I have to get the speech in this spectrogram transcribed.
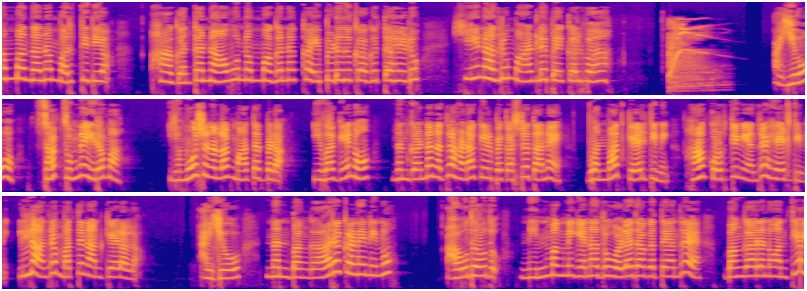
ಸಂಬಂಧನ ಮರ್ತಿದ್ಯಾ? ಹಾಗಂತ ನಾವು ನಮ್ಮ ಮಗನ ಕೈ ಬಿಡೋದಕ್ಕಾಗತ್ತಾ ಹೇಳು? ಏನಾದರೂ ಮಾಡ್ಲೇಬೇಕಲ್ವಾ? ಅಯ್ಯೋ, ಸಾಕು ಸುಮ್ಮನೆ ಇರಮ್ಮ. ಎಮೋಷನಲ್ ಆಗಿ ಮಾತಾಡ್ಬೇಡ. ಇವಾಗೇನು ನನ್ನ ಗಂಡನ ಹತ್ರ ಹಣ ಕೇಳ್ಬೇಕಷ್ಟೇ ತಾನೇ? ಒಂದ್ ಮಾತು ಕೇಳ್ತೀನಿ. ಹಾ, ಕೊಡ್ತೀನಿ ಅಂದ್ರೆ ಹೇಳ್ತೀನಿ. ಇಲ್ಲ ಅಂದ್ರೆ ಮತ್ತೆ ನಾನು ಕೇಳಲ್ಲ. ಅಯ್ಯೋ ನನ್ನ ಬಂಗಾರ ಕಣೆ ನೀನು. ಹೌದೌದು ನಿನ್ನ ಮಗನಿಗೆ ಏನಾದರೂ ಒಳ್ಳೇದಾಗತ್ತೆ ಅಂದ್ರೆ ಬಂಗಾರನು ಅಂತ್ಯ,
